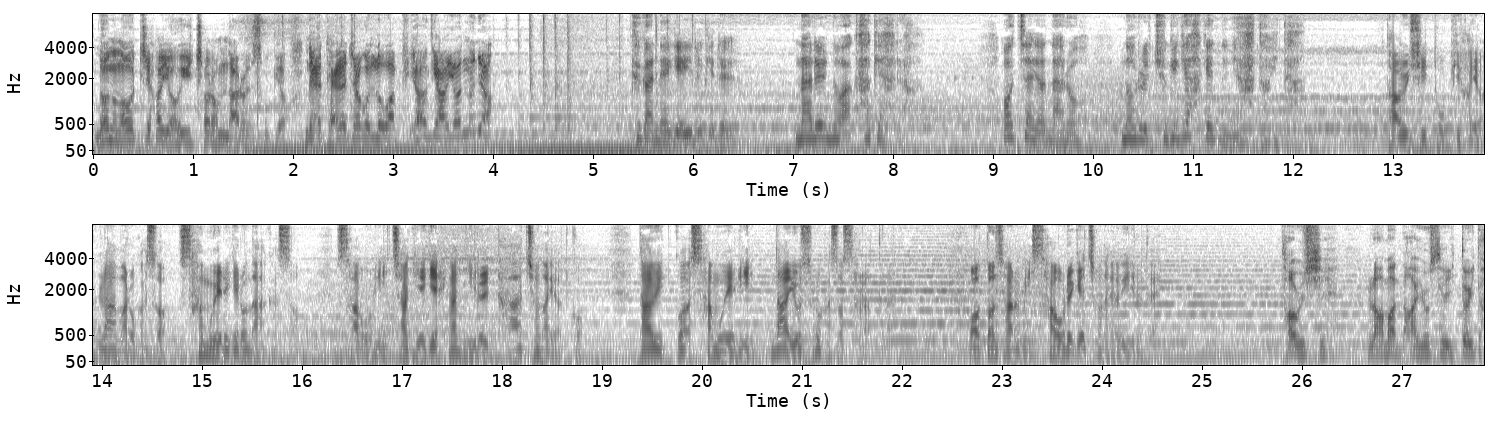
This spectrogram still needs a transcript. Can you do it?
너는 어찌하여 이처럼 나를 속여 내 대적을 놓아 피하게 하였느냐? 그가 내게 이르기를 나를 놓아 가게 하라. 어찌하여 나로 너를 죽이게 하겠느냐 하더이다. 다윗이 도피하여 라마로 가서 사무엘에게로 나아가서 사울이 자기에게 행한 일을 다 전하였고 다윗과 사무엘이 나요스로 가서 살았더라 어떤 사람이 사울에게 전하여 이르되 다윗이 라마 나요스에 있더이다.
